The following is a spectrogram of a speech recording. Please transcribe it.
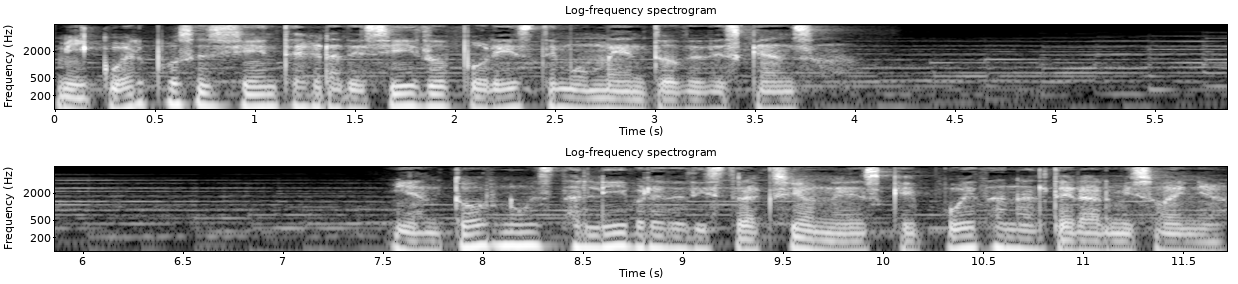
Mi cuerpo se siente agradecido por este momento de descanso. Mi entorno está libre de distracciones que puedan alterar mi sueño.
